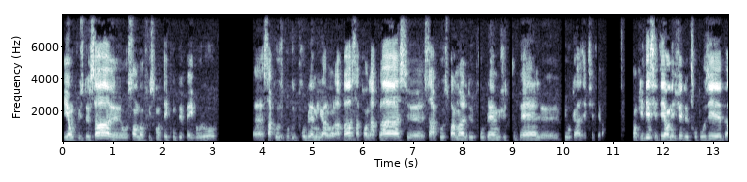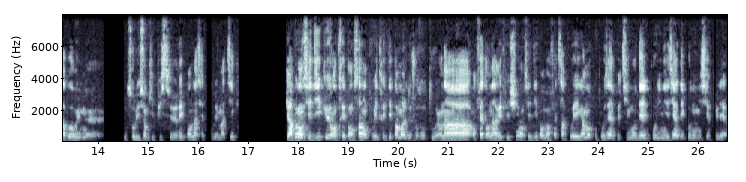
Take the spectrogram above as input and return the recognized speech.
Et en plus de ça, au centre d'enfouissement technique de Peihoro, ça cause beaucoup de problèmes également là-bas. Mmh. Ça prend de la place, ça cause pas mal de problèmes, jus de poubelle, biogaz, etc. Donc l'idée, c'était en effet de proposer d'abord une, solution qui puisse répondre à cette problématique. Puis après, on s'est dit qu'en traitant ça, on pouvait traiter pas mal de choses autour. Et on a, en fait, on a réfléchi, on s'est dit, bon, mais en fait, ça pouvait également proposer un petit modèle polynésien d'économie circulaire.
